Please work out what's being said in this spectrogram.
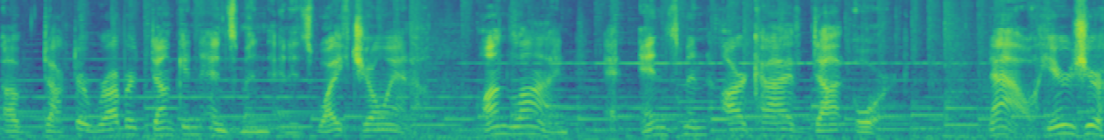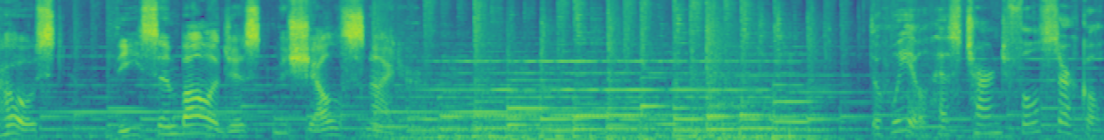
of Dr. Robert Duncan Enzmann and his wife Joanna online at enzmannarchive.org. Now, here's your host, the symbologist Michelle Snyder. Wheel has turned full circle.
